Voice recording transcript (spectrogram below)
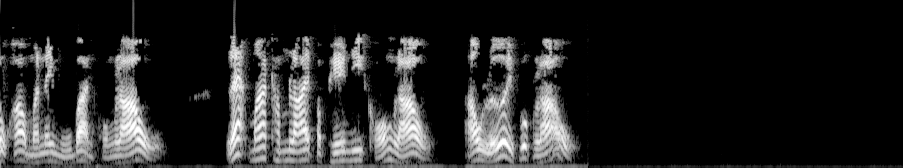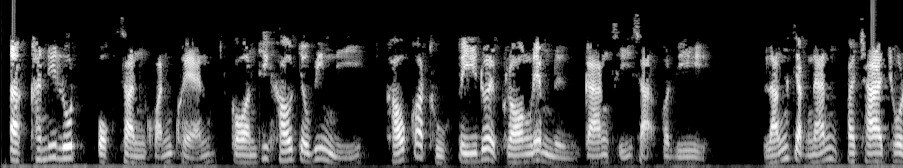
วเข้ามาในหมู่บ้านของเรา และมาทำลายประเพณีของเรา เอาเลยพวกเราอัคคณิรุตปกสั่นขวัญแขวนก่อนที่เขาจะวิ่งหนี เขาก็ถูกตีด้วยพลองเล่มหนึ่งกลางศีรษะพอดี หลังจากนั้นประชาชน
